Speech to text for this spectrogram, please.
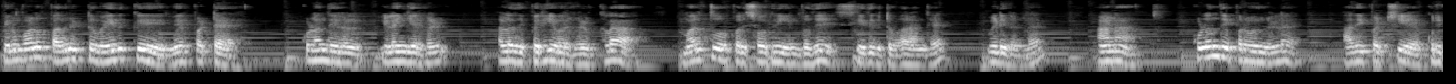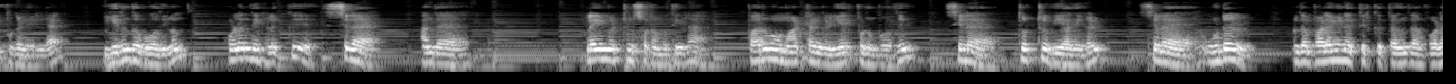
பெரும்பாலும் பதினெட்டு வயதுக்கு மேற்பட்ட குழந்தைகள் இளைஞர்கள் அல்லது பெரியவர்களுக்கெல்லாம் மருத்துவ பரிசோதனை என்பது செய்துக்கிட்டு வராங்க வீடுகளில். ஆனால் குழந்தை பருவங்களில் அதை பற்றிய குறிப்புகள் இல்லை. இருந்த போதிலும் குழந்தைகளுக்கு சில அந்த கிளைமேட்னு சொல்கிறோம் பார்த்தீங்களா பருவ மாற்றங்கள் ஏற்படும் போது சில தொற்று வியாதிகள் சில உடல் அந்த பலவீனத்திற்கு தகுந்தாற் போல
